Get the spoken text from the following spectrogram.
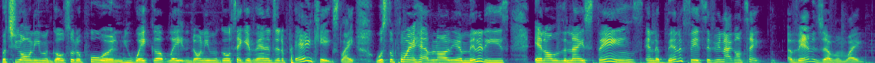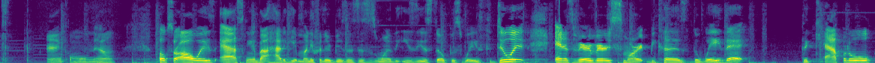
but you don't even go to the pool and you wake up late and don't even go take advantage of the pancakes. Like, what's the point of having all the amenities and all of the nice things and the benefits if you're not gonna take advantage of them? Like, man, come on now. Folks are always asking about how to get money for their business. This is one of the easiest, dopest ways to do it. And it's very, very smart because the way that the capital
